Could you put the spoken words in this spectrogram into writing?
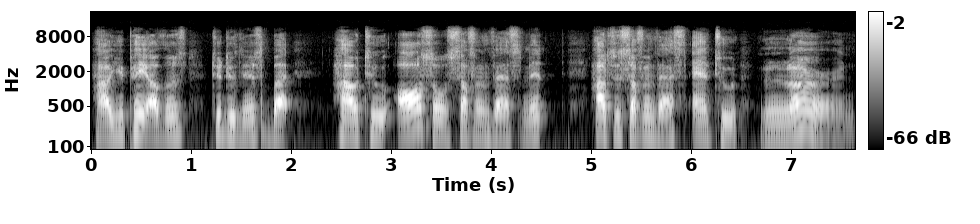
how you pay others to do this, but how to also self investment, how to self invest, and to learn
